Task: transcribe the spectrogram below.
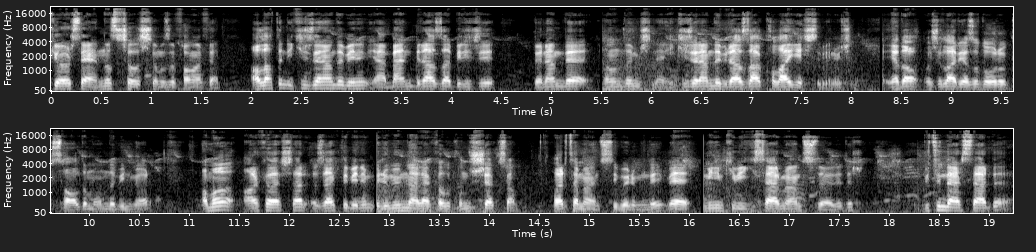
görse yani nasıl çalıştığımızı falan filan. Allah'tan ikinci dönemde benim yani ben biraz daha birinci dönemde tanındığım için yani ikinci dönemde biraz daha kolay geçti benim için. Ya da hocalar yaza doğru saldım onu da bilmiyorum. Ama arkadaşlar özellikle benim bölümümle alakalı konuşacaksam harita mühendisliği bölümündeyim ve eminim ki bilgisayar mühendisliği öyledir. Bütün derslerde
